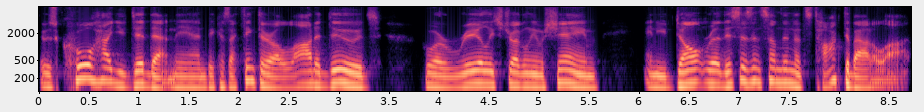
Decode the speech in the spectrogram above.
it was cool how you did that, man, because I think there are a lot of dudes who are really struggling with shame and you don't really, this isn't something that's talked about a lot.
